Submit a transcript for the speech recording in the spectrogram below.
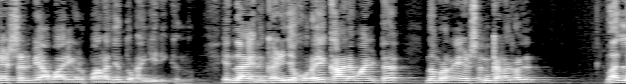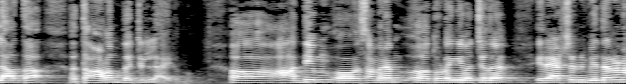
റേഷൻ വ്യാപാരികൾ പറഞ്ഞു തുടങ്ങിയിരിക്കുന്നു. എന്തായാലും കഴിഞ്ഞ കുറേ കാലമായിട്ട് നമ്മുടെ റേഷൻ കടകൾ വല്ലാത്ത താളം തെറ്റില്ലായിരുന്നു. ആദ്യം സമരം തുടങ്ങി വെച്ചത് റേഷൻ വിതരണ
